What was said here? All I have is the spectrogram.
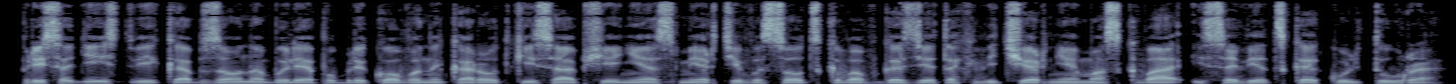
При содействии Кобзона были опубликованы короткие сообщения о смерти Высоцкого в газетах «Вечерняя Москва» и «Советская культура».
